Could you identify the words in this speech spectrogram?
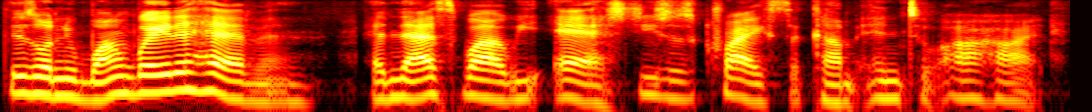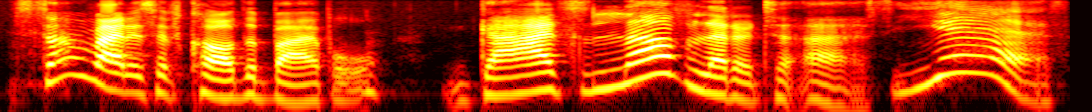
There's only one way to heaven, And that's why we ask Jesus Christ to come into our heart. Some writers have called the Bible God's love letter to us. Yes.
